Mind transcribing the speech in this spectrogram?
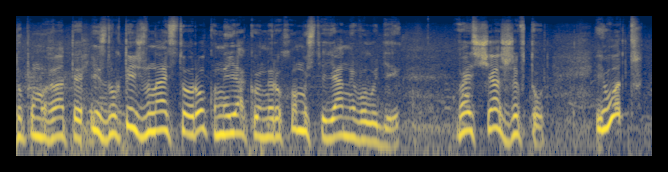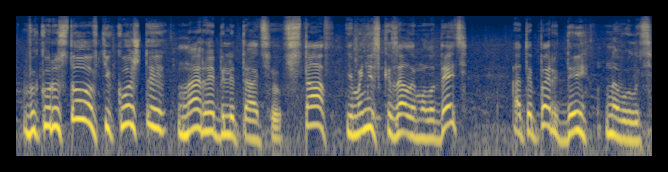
допомагати. І з 2012 року ніякої нерухомості я не володію. Весь час жив тут. І от використовував ті кошти на реабілітацію. Встав і мені сказали молодець, а тепер йди на вулицю.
